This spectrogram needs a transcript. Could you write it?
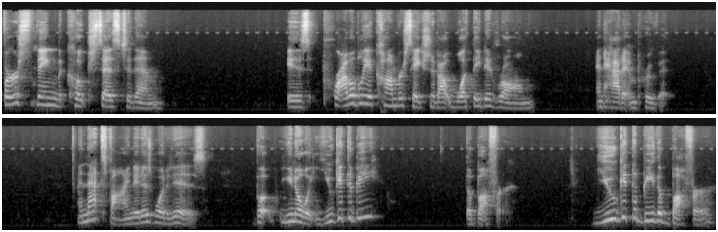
first thing the coach says to them is probably a conversation about what they did wrong and how to improve it. And that's fine. It is what it is. But you know what you get to be? The buffer. You get to be the buffer.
